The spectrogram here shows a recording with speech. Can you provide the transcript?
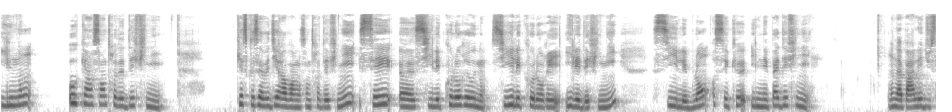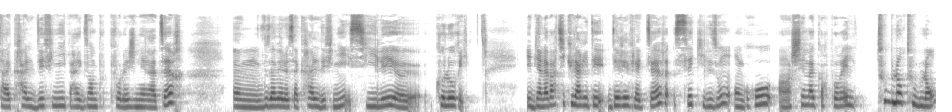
ils n'ont aucun centre de défini. Qu'est-ce que ça veut dire avoir un centre défini? C'est euh, s'il est coloré ou non. S'il est coloré, il est défini. S'il est blanc, c'est qu'il n'est pas défini. On a parlé du sacral défini, par exemple, pour les générateurs. Euh, vous avez le sacral défini s'il est coloré. Eh bien, la particularité des réflecteurs, c'est qu'ils ont en gros un schéma corporel tout blanc, tout blanc.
